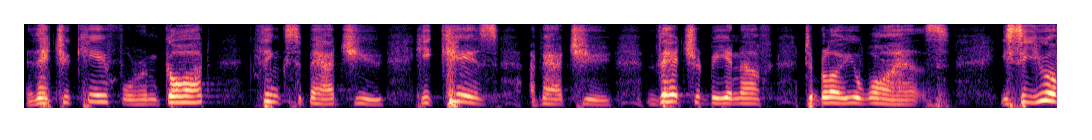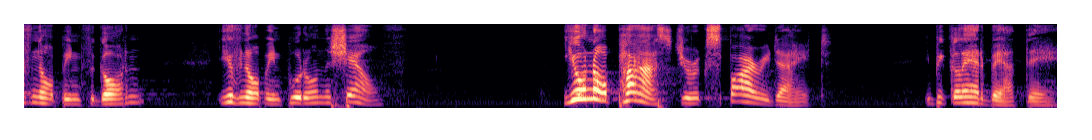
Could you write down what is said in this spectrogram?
that you care for him. God thinks about you, He cares about you. That should be enough to blow your wires. You see, you have not been forgotten, you've not been put on the shelf. You're not past your expiry date. You'd be glad about that.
